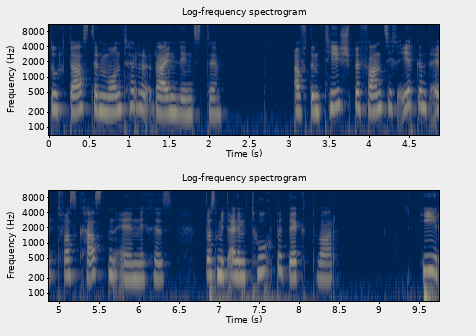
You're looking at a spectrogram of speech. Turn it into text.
durch das der Mond hereinlinste. Auf dem Tisch befand sich irgendetwas Kastenähnliches, das mit einem Tuch bedeckt war. Hier,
